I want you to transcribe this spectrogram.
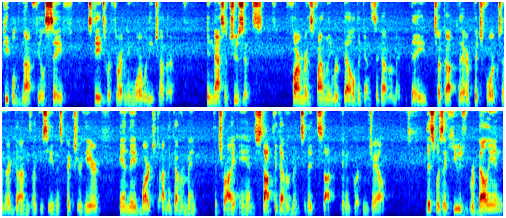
People did not feel safe. States were threatening war with each other. In Massachusetts, farmers finally rebelled against the government. They took up their pitchforks and their guns, like you see in this picture here, and they marched on the government to try and stop the government so they'd stop getting put in jail. This was a huge rebellion.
